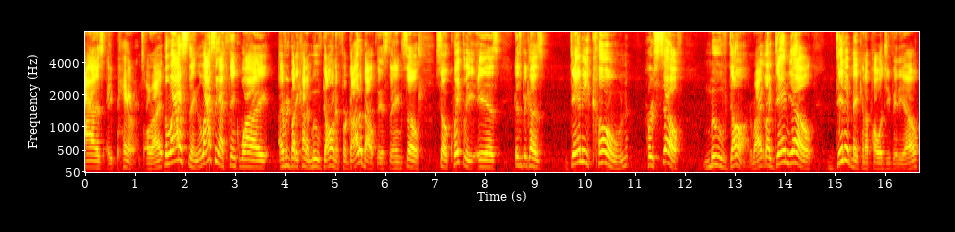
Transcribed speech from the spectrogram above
as a parent, all right? The last thing, the last thing I think why everybody kind of moved on and forgot about this thing so so quickly is is because Dani Cohn herself moved on, right? Like Danielle didn't make an apology video.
